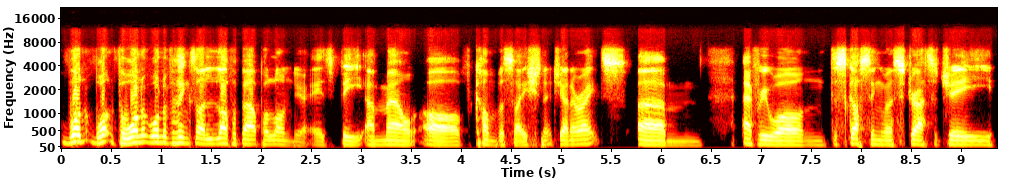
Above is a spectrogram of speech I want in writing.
one, one, the one, one of the things I love about Bologna is the amount of conversation it generates. Um, everyone discussing their strategy,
